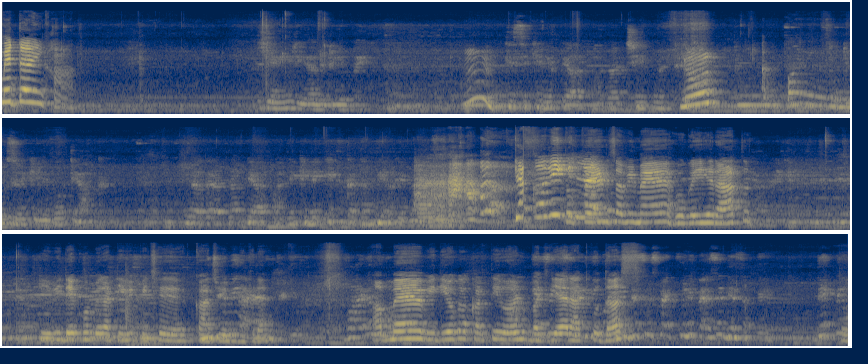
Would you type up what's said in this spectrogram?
मैं तो नहीं खा। किसी के लिए प्यार पाना अचीवमेंट और तो दूसरे के लिए वो त्याग। मैं अगर अपना प्यार पाने के लिए एक कदम भी आगे बढ़ा तो फ्रेंड्स अभी मैं हो गई है रात। टीवी देखो मेरा टीवी पीछे कांच में भी दिख रहा है। अब मैं वीडियो का करती हूँ बज गया रात को दस। तो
